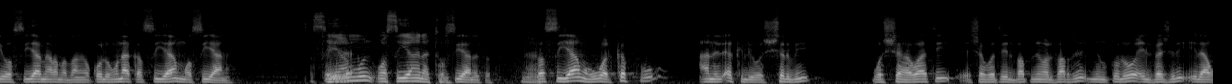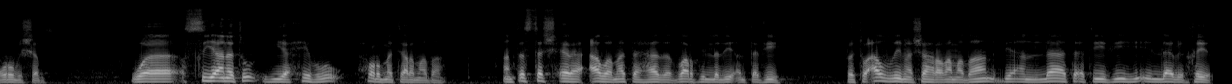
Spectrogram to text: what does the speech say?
وصيام رمضان يقول هناك صيام وصيانة. صيام وصيانة. وصيانته نعم. فالصيام هو الكف عن الأكل والشرب والشهوات شهوة البطن والفرج من طلوع الفجر إلى غروب الشمس. والصيانة هي حفظ حرمة رمضان. أن تستشعر عظمة هذا الظرف الذي أنت فيه. فتعظم شهر رمضان بأن لا تأتي فيه إلا بالخير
